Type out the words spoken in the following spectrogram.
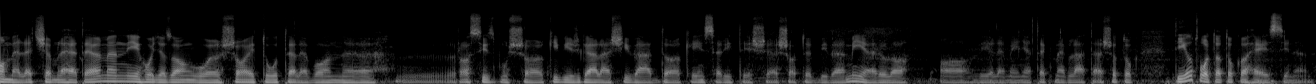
amellett sem lehet elmenni, hogy az angol sajtó tele van uh, rasszizmussal, kivizsgálási váddal, kényszerítéssel, stb. Mi erről a, a véleményetek, meglátásatok? Ti ott voltatok a helyszínen.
